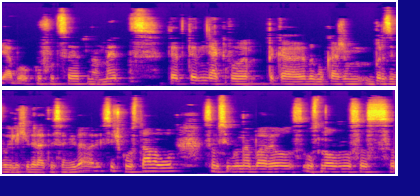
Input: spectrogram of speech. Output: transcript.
ябълков оцет, на мед. Те, те някаква, така да го кажем, бързи въглехидрати са ми давали. Всичко останало съм си го набавил основно с а,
